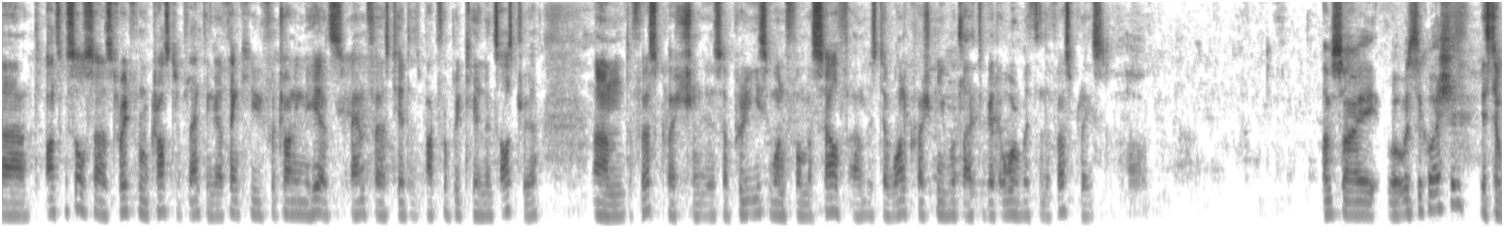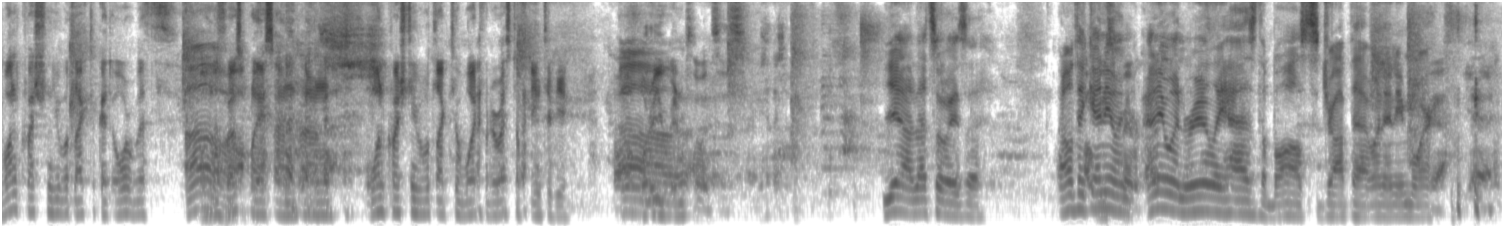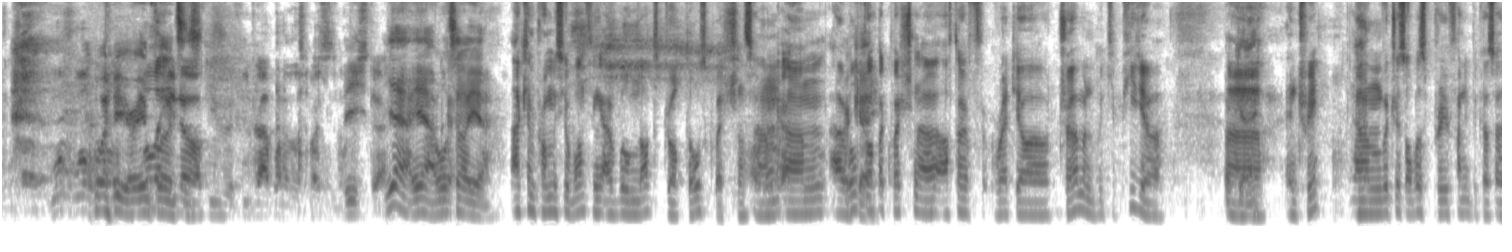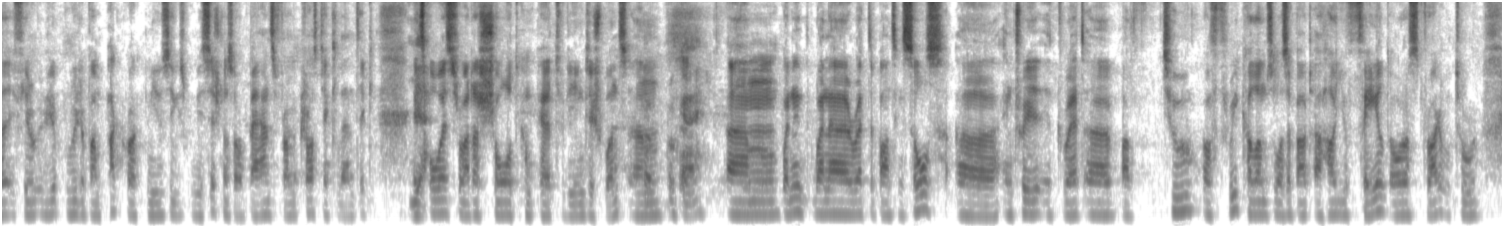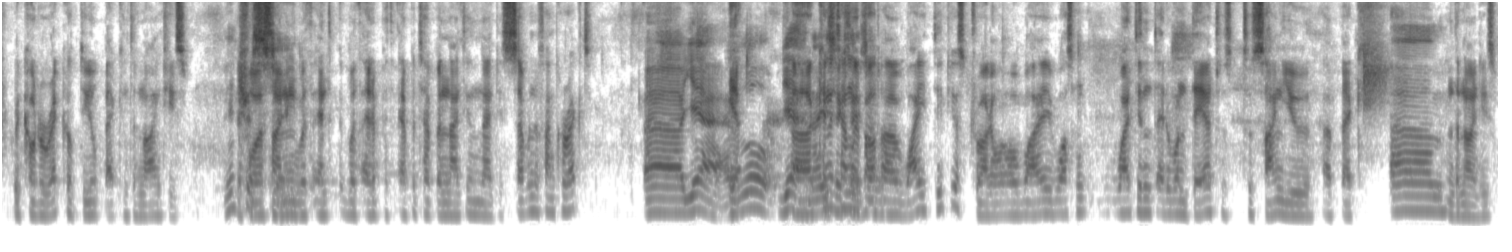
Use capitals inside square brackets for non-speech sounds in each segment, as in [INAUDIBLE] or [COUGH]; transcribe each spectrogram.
Uh, the Bouncing straight from across the Atlantic. Thank you for joining me here at SBÄM Fest here at the Tabakfabrik here in Linz, Austria. Um, the first question is a pretty easy one for myself. Um, is there one question you would like to get over with in the first place? I'm sorry. What was the question? Is there one question you would like to get over with in the Oh. first place, and um, one question you would like to avoid for the rest of the interview? Uh, what are your influences? Yeah, that's always a. I don't think Always anyone anyone really has the balls to drop that one anymore. Yeah, yeah. We'll, we'll, [LAUGHS] What are your we'll let you know influences? if you, if you drop one of those questions. We'll just, Yeah, yeah, we'll tell you. I can promise you one thing: I will not drop those questions. Um, Okay. um, I will Okay. drop a question uh, after I've read your German Wikipedia uh, Okay. entry, um, which is always pretty funny because uh, if you re- read about punk rock music, musicians or bands from across the Atlantic, it's Yeah. always rather short compared to the English ones. Um, Okay. um, when it, when I read the Bouncing Souls uh, entry, it read uh, about two or three columns was about uh, how you failed or struggled to record a record deal back in the 90s. Before signing with with Epitaph in 1997, if I'm correct. Uh, yeah, a little. Yeah. Uh, can you tell me about uh, why did you struggle, or why wasn't why didn't anyone dare to, to sign you uh, back Um. in the 90s?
